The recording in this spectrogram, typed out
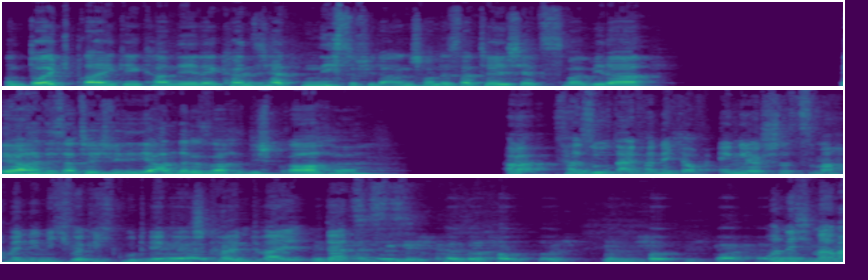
Und deutschsprachige Kanäle können sich halt nicht so viele anschauen. Das ist natürlich jetzt mal wieder. Ja, das ist natürlich wieder die andere Sache, die Sprache. Aber versucht einfach nicht auf Englisch das zu machen, wenn ihr nicht wirklich gut Englisch also, könnt, weil das ist Englisch könnt, dann schaut euch, dann schaut sich gar keiner. Und ich meine,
